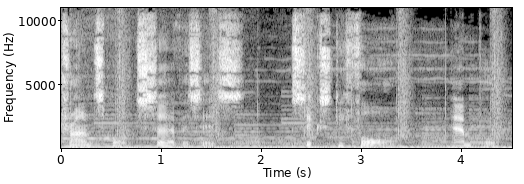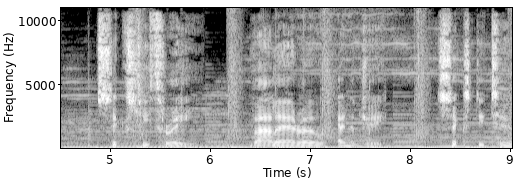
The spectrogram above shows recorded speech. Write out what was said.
Transport Services. 64. Ampol. 63. Valero Energy. 62.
